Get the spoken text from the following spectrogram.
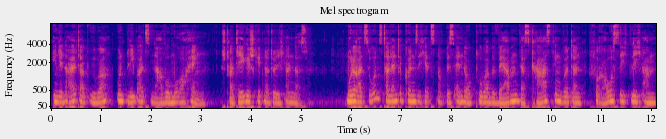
in den Alltag über und blieb als NAVOMO auch hängen. Strategisch geht natürlich anders. Moderationstalente können sich jetzt noch bis Ende Oktober bewerben. Das Casting wird dann voraussichtlich am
